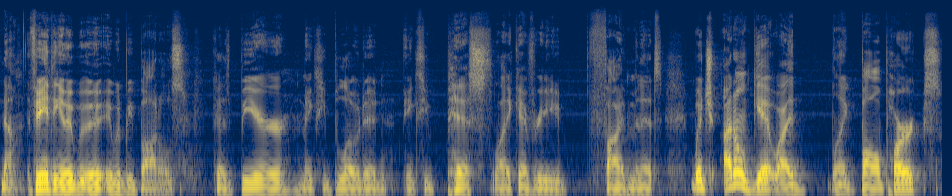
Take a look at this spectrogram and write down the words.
No, if anything, it would, be bottles because beer makes you bloated, makes you piss like every five minutes, which I don't get why like ballparks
